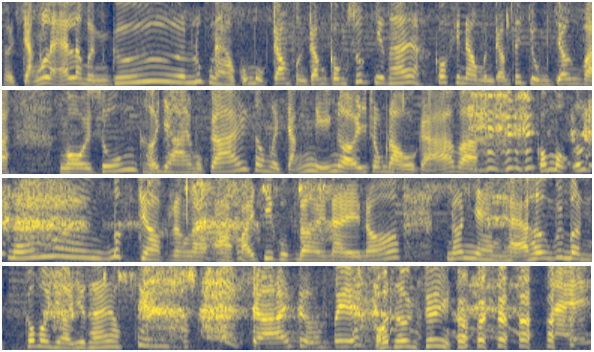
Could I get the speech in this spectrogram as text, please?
ờ, chẳng lẽ là mình cứ lúc nào cũng một trăm phần trăm công suất như thế à? Có khi nào mình cảm thấy trùng chân và ngồi xuống thở dài một cái xong rồi chẳng nghĩ ngợi gì trong đầu cả và có một ước muốn ờ, bất chợt rằng là à phải chi cuộc đời này nó nó nhàn hạ hơn với mình. Có bao giờ như thế không? trời thường xuyên. Ủa thường xuyên tại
